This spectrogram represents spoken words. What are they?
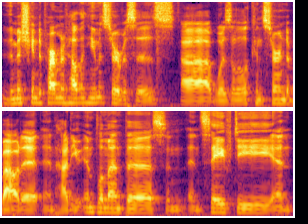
the Michigan Department of Health and Human Services uh, was a little concerned about it and how do you implement this and, and safety and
